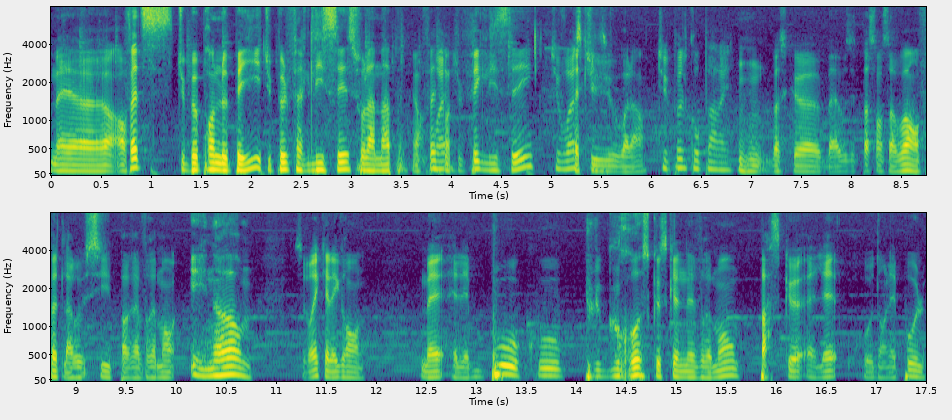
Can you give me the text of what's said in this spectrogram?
Mais euh, en fait, tu peux prendre le pays et tu peux le faire glisser sur la map. Et en fait, Ouais. quand tu le fais glisser, Tu vois, bah, ce que tu, voilà. tu peux le comparer. Mhm, Parce que bah, vous n'êtes pas sans savoir, en fait, la Russie paraît vraiment énorme. C'est vrai qu'elle est grande, mais elle est beaucoup plus grosse que ce qu'elle n'est vraiment parce qu'elle est au- dans les pôles.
